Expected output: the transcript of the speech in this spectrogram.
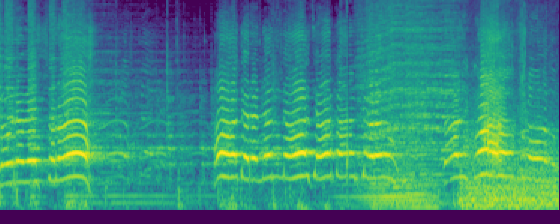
ಗೌರವೇಶ್ವರ ಆದರೆ ನನ್ನ ಆಸೆ ಆಕಾಂಕ್ಷೆಗಳು ಕಾಳಿಕಾಪುರವಾದವು.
